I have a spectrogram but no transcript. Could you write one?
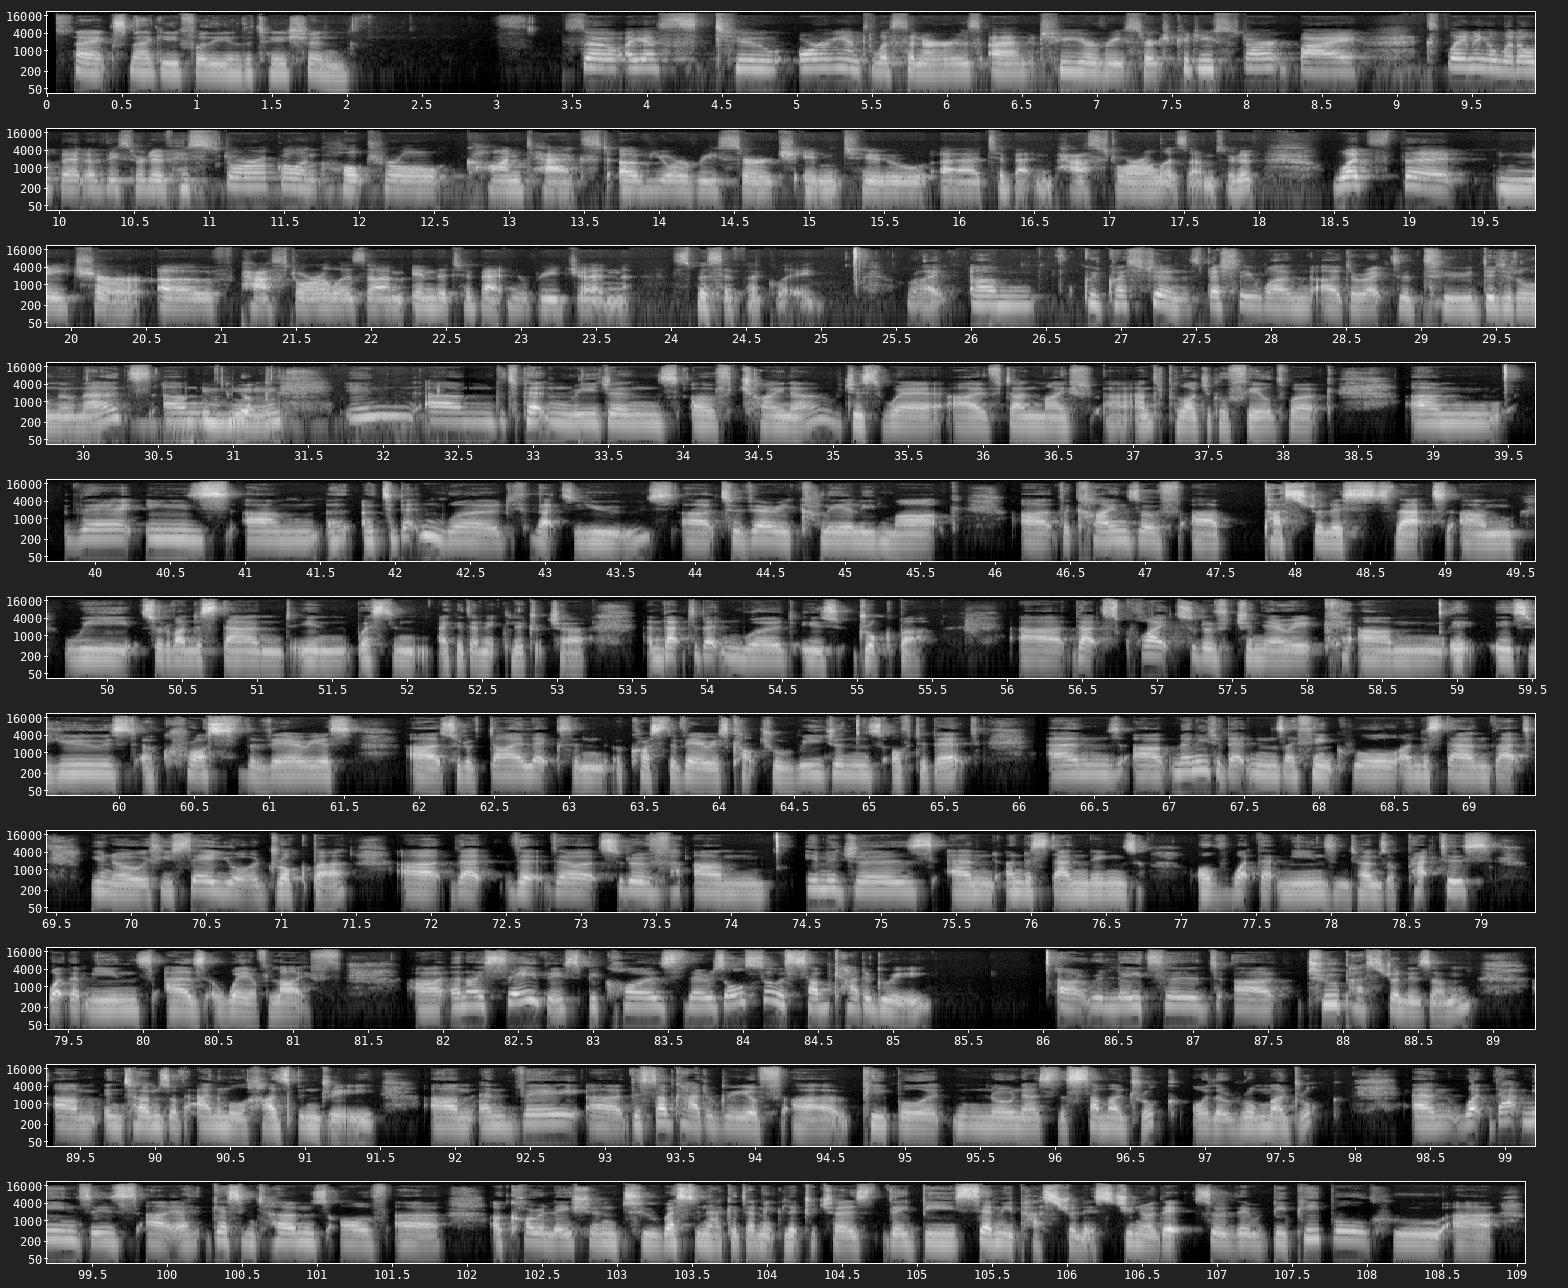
Thanks, Maggie, for the invitation. So, I guess to orient listeners um, to your research, could you start by explaining a little bit of the sort of historical and cultural context of your research into uh, Tibetan pastoralism? Sort of what's the nature of pastoralism in the Tibetan region specifically? Right. Um, good question, especially one uh, directed to digital nomads. Um, mm-hmm. Look, in um, the Tibetan regions of China, which is where I've done my uh, anthropological fieldwork, um, there is um, a, a, Tibetan word that's used uh, to very clearly mark uh, the kinds of uh, pastoralists that um, we sort of understand in Western academic literature. And that Tibetan word is drokpa. Uh, that's quite sort of generic. Um, it, it's used across the various uh, sort of dialects and across the various cultural regions of Tibet. And uh, many Tibetans, I think, will understand that, you know, if you say you're a Drokpa, uh, that the, the, sort of um, images and understandings of what that means in terms of practice, what that means as a way of life. Uh, and I say this because there is also a subcategory uh, related uh, to pastoralism um, in terms of animal husbandry, um, and they uh, the subcategory of uh, people known as the Samadruk or the Rongmadruk. And what that means is, uh, I guess, in terms of uh, a correlation to Western academic literatures, they'd be semi-pastoralists. You know, they, so there would be people who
